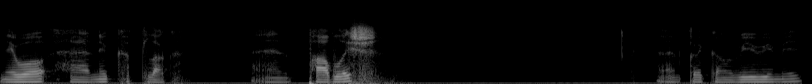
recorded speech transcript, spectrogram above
New uh, new catalog. And publish and click on view image.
